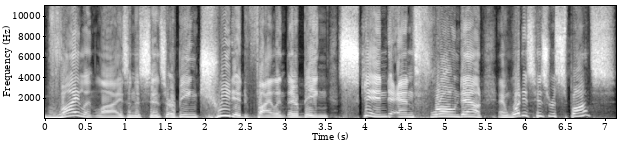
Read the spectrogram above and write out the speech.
violent lies in a sense are being treated violent. They're being skinned and thrown down. And what is his response?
